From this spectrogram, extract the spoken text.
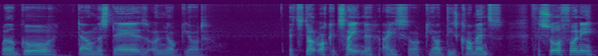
Well, go down the stairs on your god. It's not rocket science. Eh? I saw god these comments. They're so funny.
